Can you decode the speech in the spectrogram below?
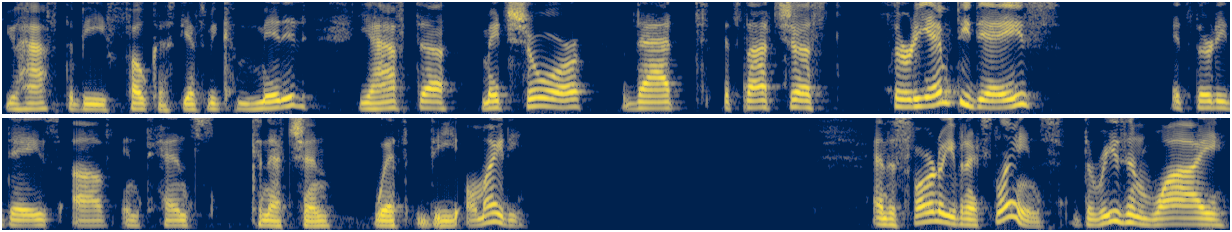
You have to be focused. You have to be committed. You have to make sure that it's not just 30 empty days. It's 30 days of intense connection with the Almighty. And the Sforno even explains that the reason why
